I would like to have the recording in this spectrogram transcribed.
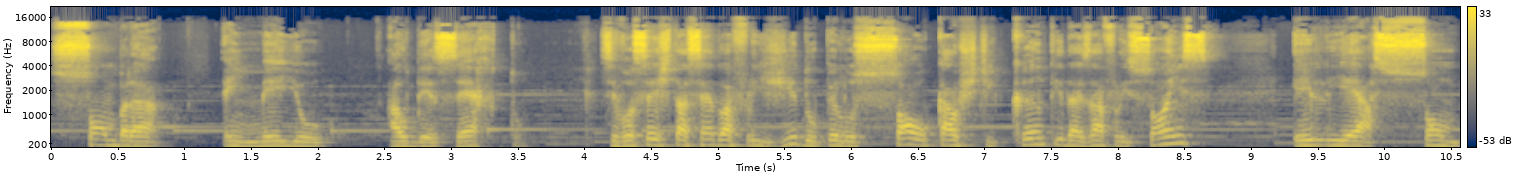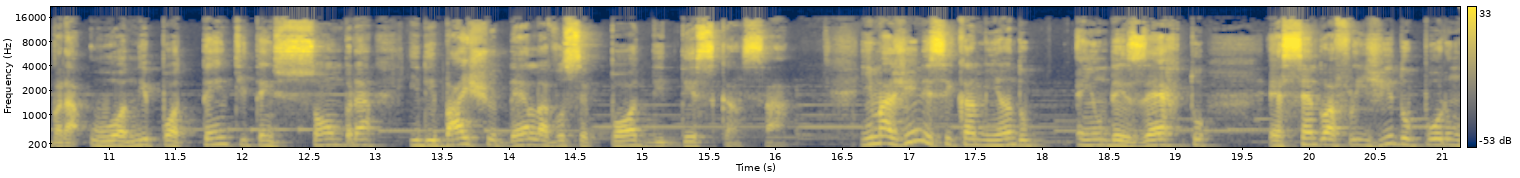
sombra em meio ao deserto, se você está sendo afligido pelo sol causticante das aflições, ele é a sombra, o onipotente tem sombra e debaixo dela você pode descansar. Imagine-se caminhando em um deserto, é, sendo afligido por um,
